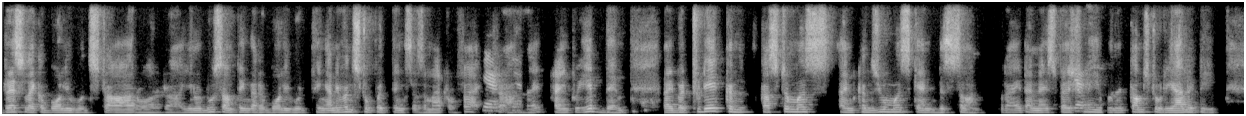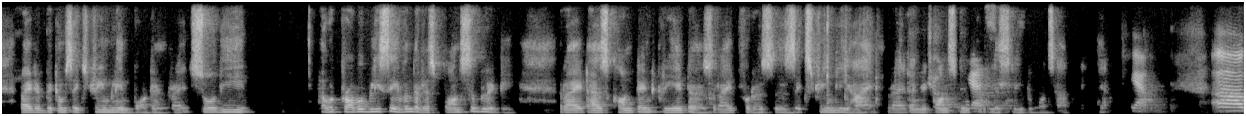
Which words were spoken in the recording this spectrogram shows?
dress like a Bollywood star or, uh, you know, do something that a Bollywood thing and even stupid things as a matter of fact, Yeah, uh, yeah. right? Trying to ape them, right? But today customers and consumers can discern, right? And especially when it comes to reality, right? It becomes extremely important, right? So the, I would probably say even the responsibility, right, as content creators, right, for us is extremely high, right? And we're constantly yes. listening to what's happening. Yeah. Yeah. Uh,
